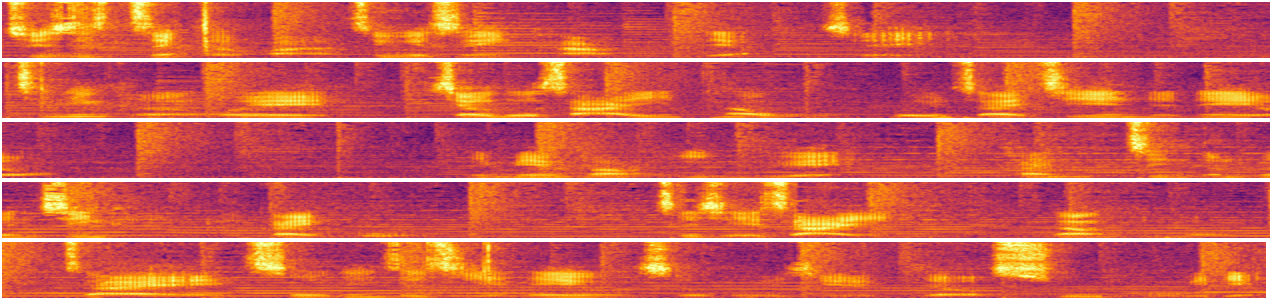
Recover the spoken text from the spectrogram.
就是整个把这个声音卡掉。所以今天可能会比较多杂音，那我会在今天的内容里面放音乐，看尽能不能尽可能的盖过这些杂音。让你们在收听这节内容的时候会觉得比较舒服一点。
